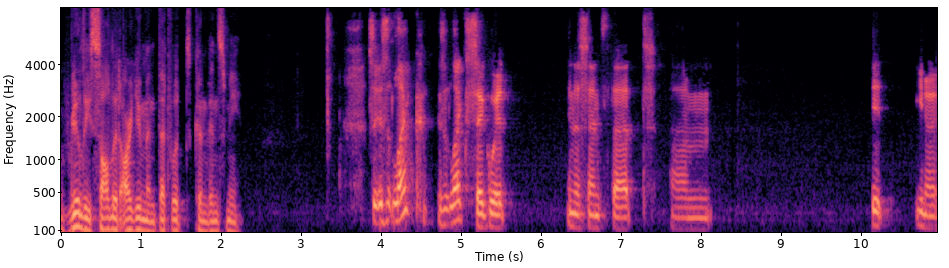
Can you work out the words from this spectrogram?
really solid argument that would convince me. So, is it like is it like SegWit in a sense that um, it you know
